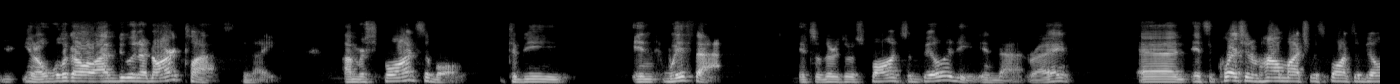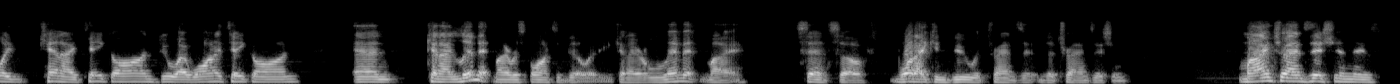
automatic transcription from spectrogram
you know look oh i'm doing an art class tonight. I'm responsible to be in with that. It's so there's a responsibility in that right? And it's a question of how much responsibility can i take on? Do i want to take on? And can i limit my responsibility? Can i limit my sense of what I can do with transit the transition. My transition is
